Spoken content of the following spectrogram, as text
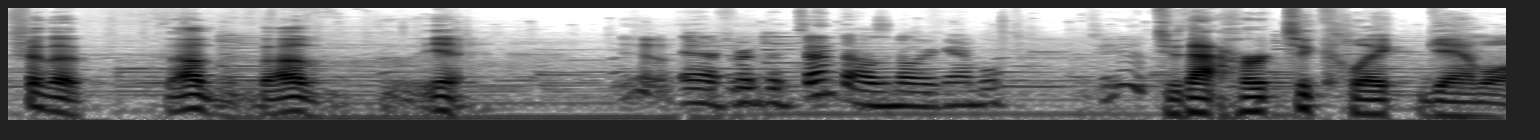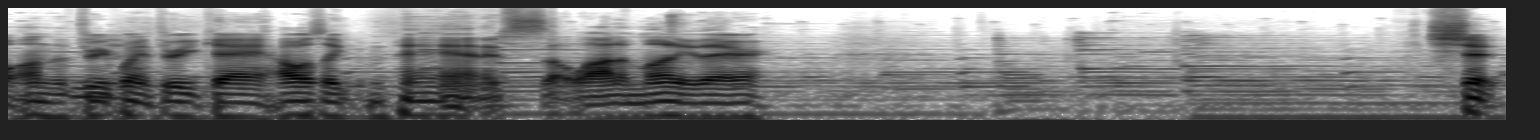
for the, the, other, the other, yeah. yeah. Yeah, for the $10,000 gamble. Yeah. Dude, that hurt to click gamble on the 3.3k. I was like, man, it's a lot of money there. Shit,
